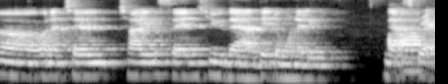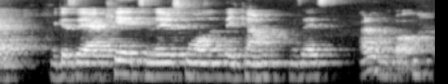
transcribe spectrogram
uh, when a ch- child says you that they don't want to leave, that's Ah. great because they are kids and they're small and they come and says, I don't want to go.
